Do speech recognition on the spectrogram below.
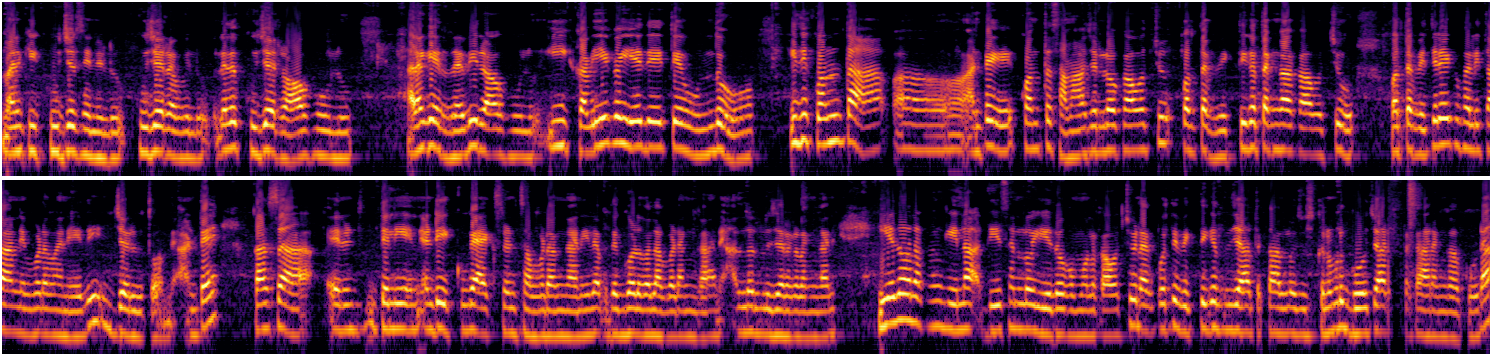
మనకి కుజశనులు కుజరవులు లేదా కుజ రాహువులు అలాగే రవి రాహులు ఈ కలయిక ఏదైతే ఉందో ఇది కొంత అంటే కొంత సమాజంలో కావచ్చు కొంత వ్యక్తిగతంగా కావచ్చు కొంత వ్యతిరేక ఫలితాలను ఇవ్వడం అనేది జరుగుతోంది. అంటే కాస్త తెలియని అంటే ఎక్కువగా యాక్సిడెంట్స్ అవ్వడం కానీ లేకపోతే గొడవలు అవ్వడం కానీ అల్లర్లు జరగడం కానీ ఏదో రకంగా ఇలా దేశంలో ఏదో ఒక మూల కావచ్చు లేకపోతే వ్యక్తిగత జాతకాల్లో చూసుకున్నప్పుడు గోచార ప్రకారంగా కూడా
